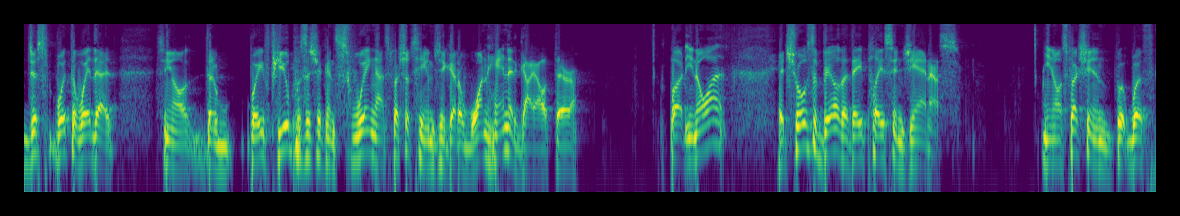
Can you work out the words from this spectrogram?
just with the way that, you know, the way field position can swing on special teams, you got a one handed guy out there. But you know what? It shows the bail that they place in Janis. You know, especially in, with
